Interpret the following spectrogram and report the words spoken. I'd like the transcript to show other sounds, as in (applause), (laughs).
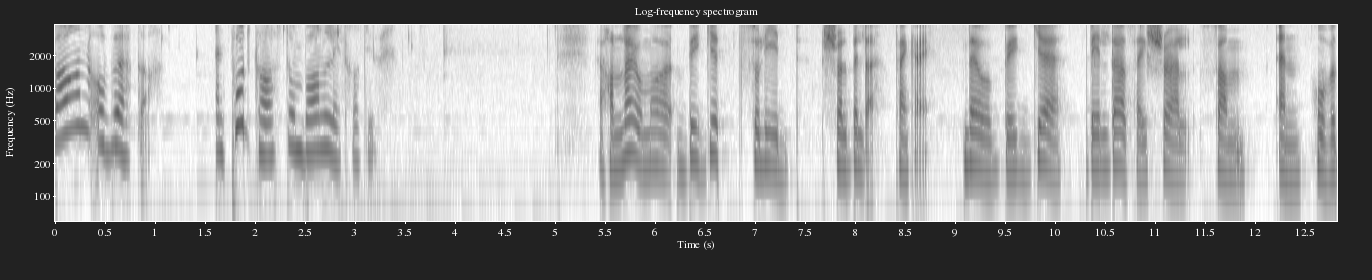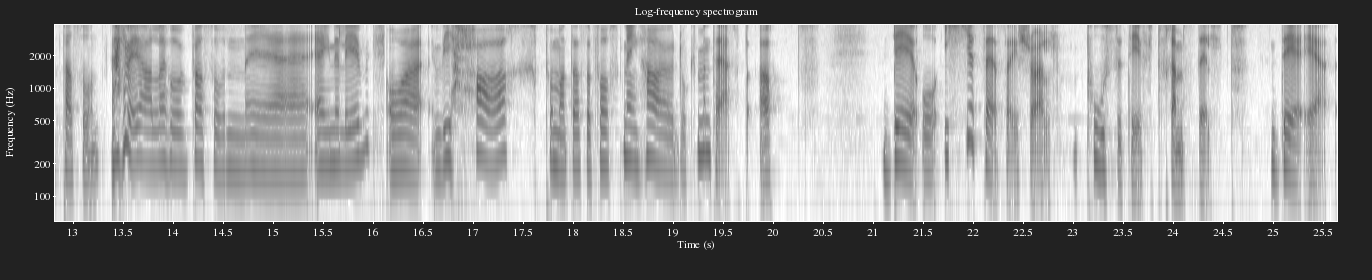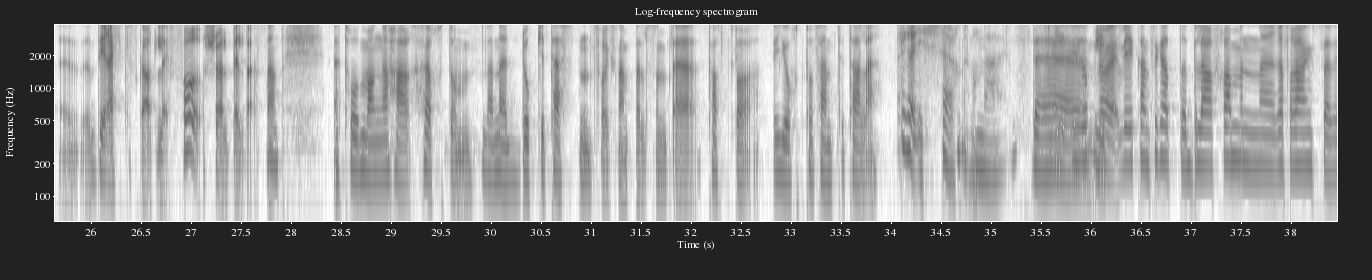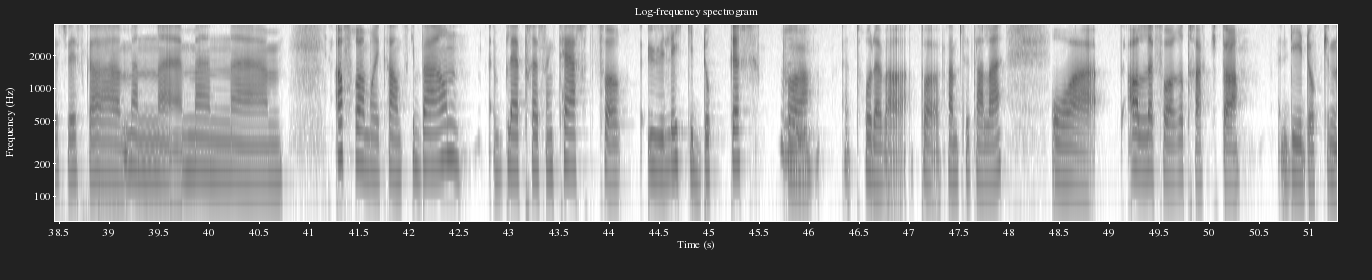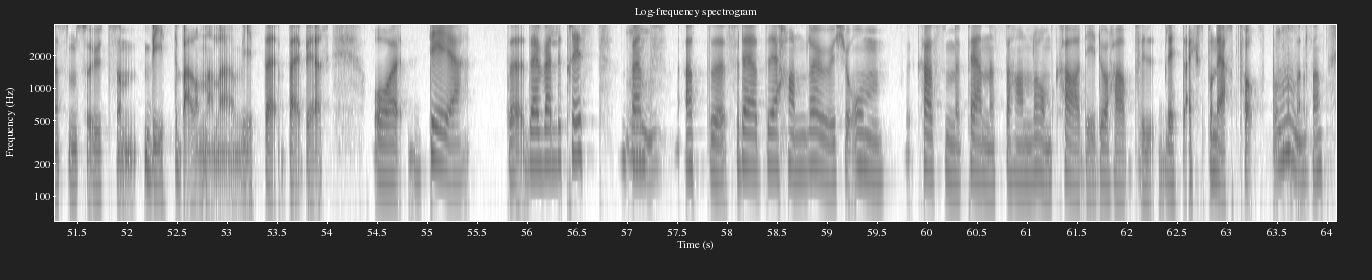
Barn og bøker. En podkast om barnelitteratur. Det handler jo om å bygge et solid sjølbilde, tenker jeg. Det å bygge bilder av seg sjøl som en hovedperson. (laughs) Vi er alle hovedpersonen i eh, egne liv. Og vi har på en måte, altså Forskning har jo dokumentert at det å ikke se seg sjøl positivt fremstilt det er eh, direkte skadelig for sjølbildet. Jeg tror mange har hørt om denne dukketesten, f.eks., som ble på, gjort på 50-tallet. Jeg har ikke hørt om Nei, det. Nå, vi kan sikkert bla fram en eh, referanse hvis vi skal, men, eh, men uh, afroamerikanske barn ble presentert for ulike dukker på mm. jeg tror det var på 50-tallet, og alle foretrakk da de dukkene som så ut som hvite barn eller hvite babyer. Og det, det, er veldig trist, sant? Mm. At, for det, det, handler jo ikke om hva som er penest, det handler om hva de da har blitt eksponert for. måte, mm.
